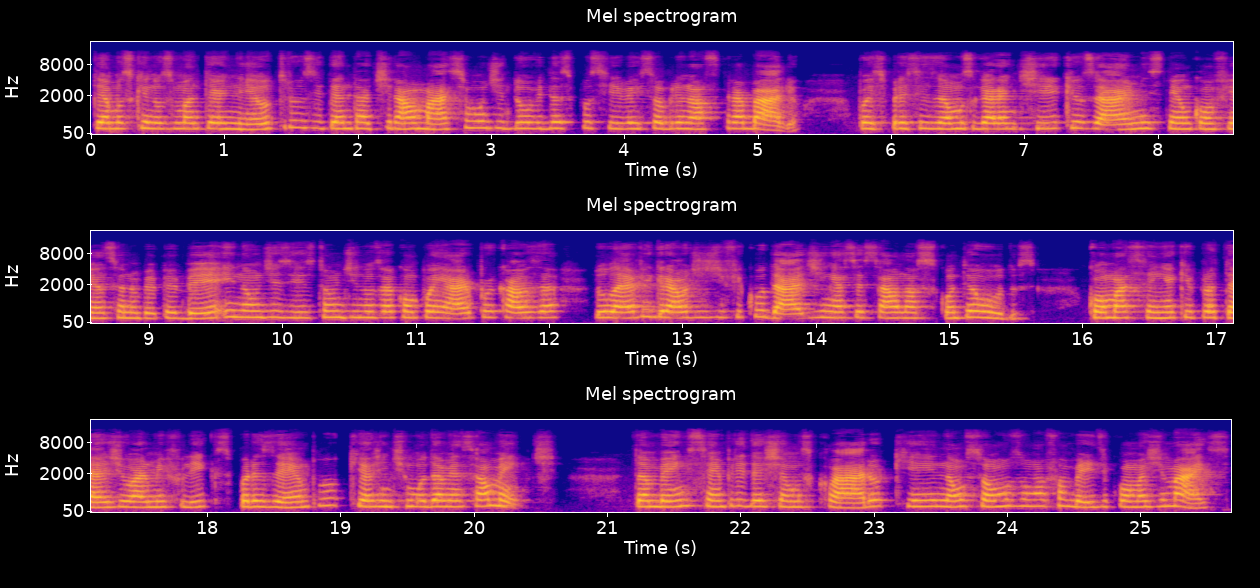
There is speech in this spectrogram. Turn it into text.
Temos que nos manter neutros e tentar tirar o máximo de dúvidas possíveis sobre o nosso trabalho pois precisamos garantir que os ARMS tenham confiança no BPB e não desistam de nos acompanhar por causa do leve grau de dificuldade em acessar os nossos conteúdos, como a senha que protege o ArmFlix, por exemplo, que a gente muda mensalmente. Também sempre deixamos claro que não somos uma fanbase como as demais,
